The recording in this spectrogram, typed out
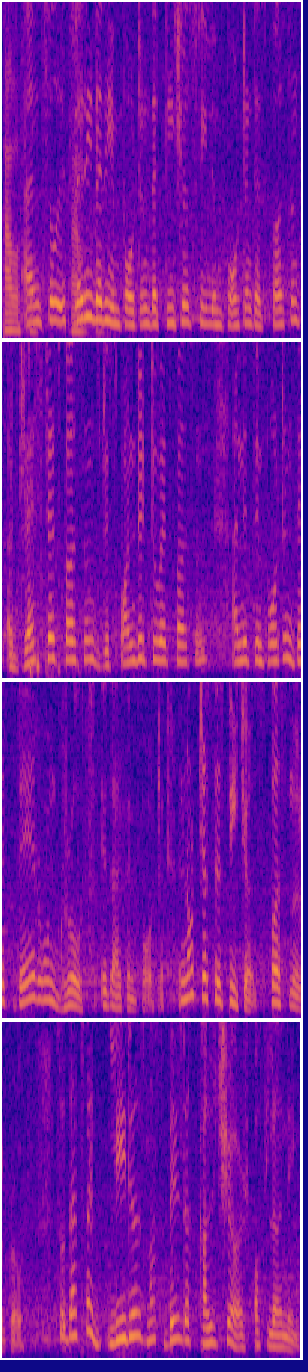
Powerful. And so it's Powerful. very, very important that teachers feel important as persons, addressed as persons, responded to as persons, and it's important that their own growth is as important, and not just as teachers, personal growth. So that's why leaders must build a culture of learning.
